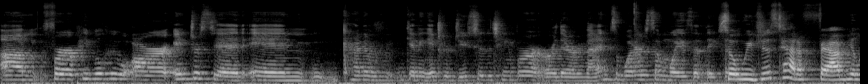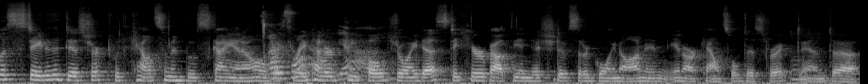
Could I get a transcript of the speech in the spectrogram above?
Um, for people who are interested in kind of getting introduced to the chamber or their events, what are some ways that they can? So we just had a fabulous state of the district with Councilman Buscaino. Over saw 300 that, yeah. people joined us to hear about the initiatives that are going on in, in our council district Mm-hmm. and uh,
